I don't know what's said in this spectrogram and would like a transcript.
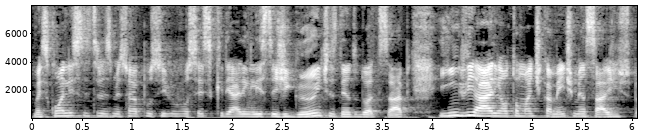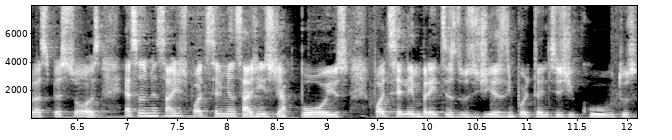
Mas com a lista de transmissão é possível vocês criarem listas gigantes dentro do WhatsApp e enviarem automaticamente mensagens para as pessoas. Essas mensagens podem ser mensagens de apoios, pode ser lembretes dos dias importantes de cultos,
